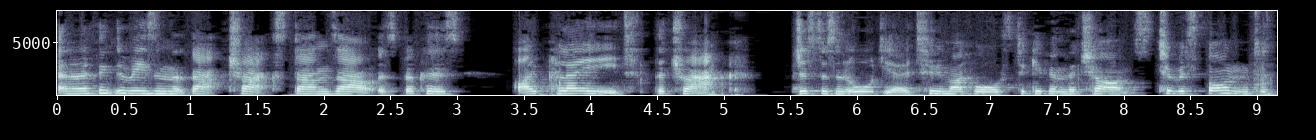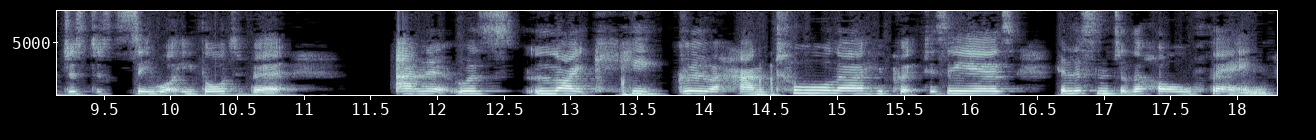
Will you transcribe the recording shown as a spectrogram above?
and I think the reason that that track stands out is because I played the track just as an audio to my horse to give him the chance to respond to just to see what he thought of it and it was like he grew a hand taller, he pricked his ears, he listened to the whole thing,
